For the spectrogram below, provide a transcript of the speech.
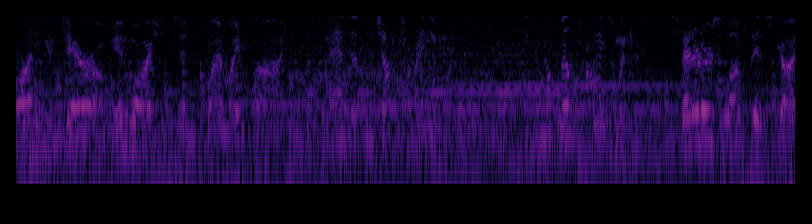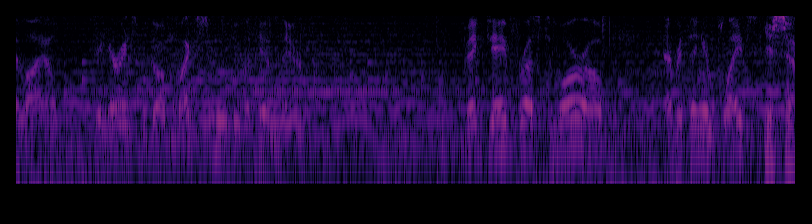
takes. I want you, Darrow, in Washington, by my side. The man doesn't jump for anyone. He's a Nobel Prize winner. Senators love this guy, Lyle. The hearings will go much smoother with him there. Big day for us tomorrow. Everything in place? Yes, sir.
